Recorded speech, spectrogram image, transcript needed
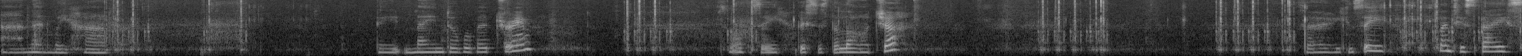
And then we have the main double bedroom. So obviously this is the larger So you can see plenty of space.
